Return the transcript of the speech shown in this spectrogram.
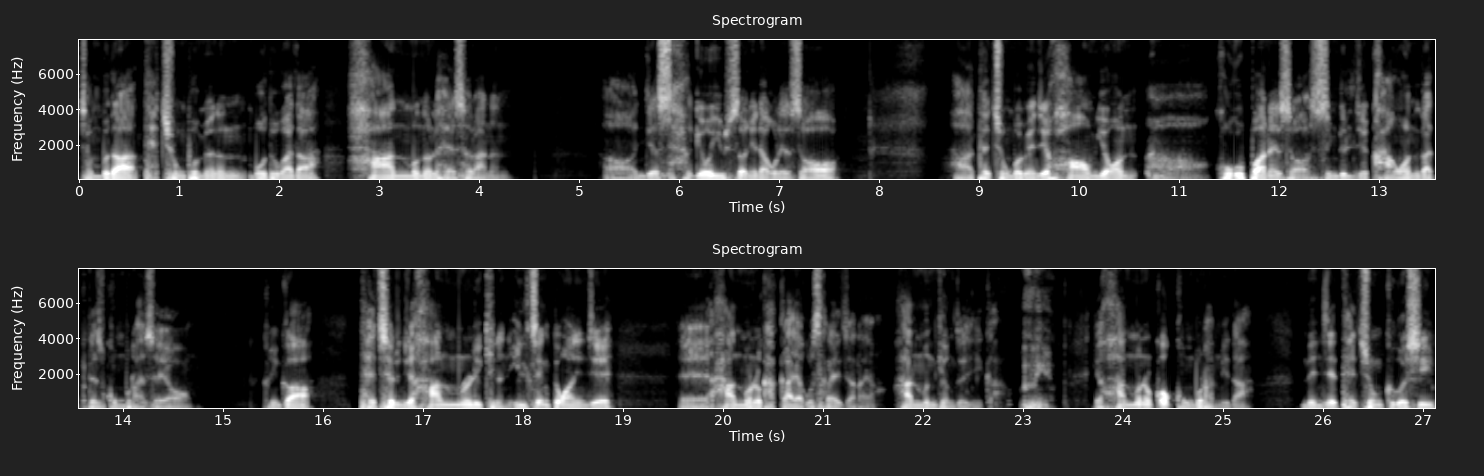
전부 다 대충 보면은 모두가 다 한문을 해설하는 어 이제 사교 입선이라고 그래서 아 대충 보면 이제 화엄경은 어, 고급반에서 스님들 이제 강원 같은 데서 공부를 하세요. 그러니까 대체로 이제 한문을 익히는 일생 동안 이제 에, 한문을 가까이 하고 살아야 잖아요. 한문 경전이니까 한문을 꼭 공부를 합니다. 근데 이제 대충 그것이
